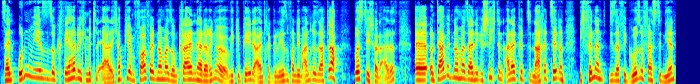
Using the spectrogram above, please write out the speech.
sein Unwesen so quer durch Mittelerde. Ich habe hier im Vorfeld nochmal so einen kleinen Herr der Ringe Wikipedia-Eintrag gelesen, von dem andere sagt, ah, wusste ich schon alles. Äh, und da wird nochmal seine Geschichte in aller Kürze nacherzählt. Und ich finde an dieser Figur so faszinierend,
